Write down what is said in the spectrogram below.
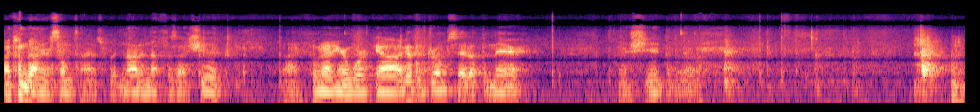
I come down here sometimes, but not enough as I should. I come down here and work out. I got the drum set up in there. That shit. Uh, yeah.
